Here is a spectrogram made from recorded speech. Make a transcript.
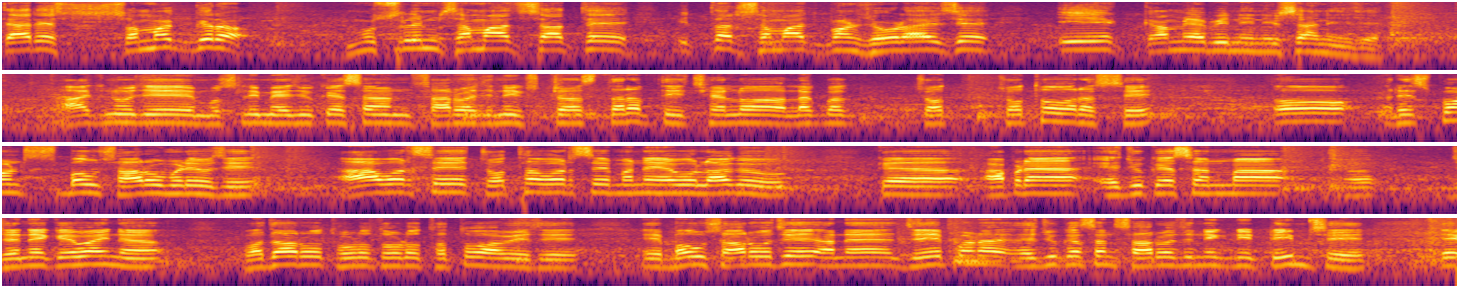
ત્યારે સમગ્ર મુસ્લિમ સમાજ સાથે ઇતર સમાજ પણ જોડાય છે. એ એક કામયાબીની નિશાની છે. આજનું જે મુસ્લિમ એજ્યુકેશન સાર્વજનિક ટ્રસ્ટ તરફથી છેલ્લો લગભગ ચોથો વર્ષ છે, તો રિસ્પોન્સ બહુ સારો મળ્યો છે. આ વર્ષે, ચોથા વર્ષે મને એવું લાગ્યું કે આપણા એજ્યુકેશનમાં જેને કહેવાય ને, વધારો થોડો થોડો થતો આવે છે. એ બહુ સારો છે અને જે પણ એજ્યુકેશન સાર્વજનિકની ટીમ છે, એ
